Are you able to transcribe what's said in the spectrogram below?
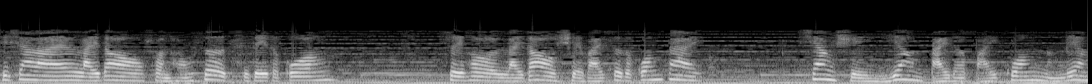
接下来来到粉红色慈悲的光，最后来到雪白色的光带，像雪一样白的白光能量。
